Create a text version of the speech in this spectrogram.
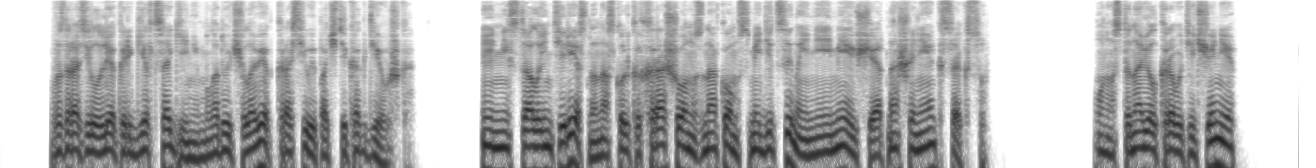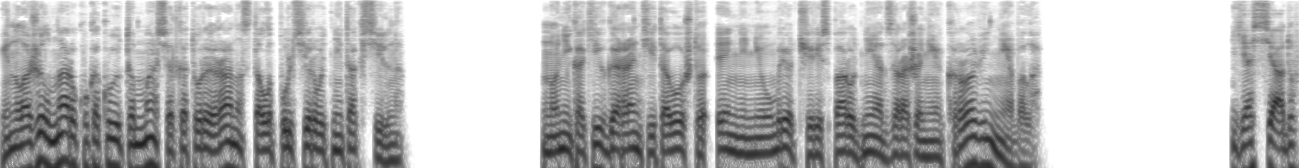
— возразил лекарь герцогини, молодой человек, красивый почти как девушка. Энни стало интересно, насколько хорошо он знаком с медициной, не имеющей отношения к сексу. Он остановил кровотечение и наложил на руку какую-то мазь, от которой рана стала пульсировать не так сильно. — но никаких гарантий того, что Энни не умрет через пару дней от заражения крови, не было. «Я сяду,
